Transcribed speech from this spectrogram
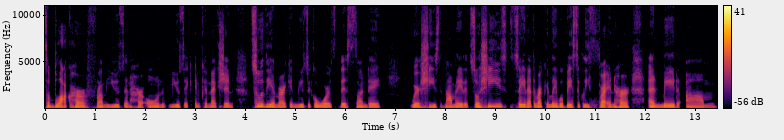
to block her from using her own music in connection to the American Music Awards this Sunday where she's nominated. So she's saying that the record label basically threatened her and made um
